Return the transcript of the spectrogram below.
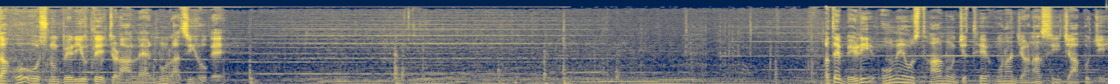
ਤਾਂ ਉਹ ਉਸ ਨੂੰ ਬੇੜੀ ਉੱਤੇ ਚੜਾਣ ਲੈਣ ਨੂੰ ਰਾਜ਼ੀ ਹੋ ਗਏ। ਅਤੇ ਬੇੜੀ ਉਵੇਂ ਉਸ ਥਾਂ ਨੂੰ ਜਿੱਥੇ ਉਹਨਾਂ ਜਾਣਾ ਸੀ ਜਾ ਪੁੱਜੀ।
